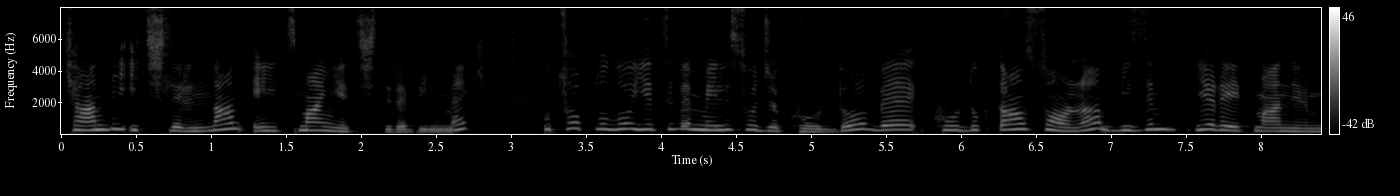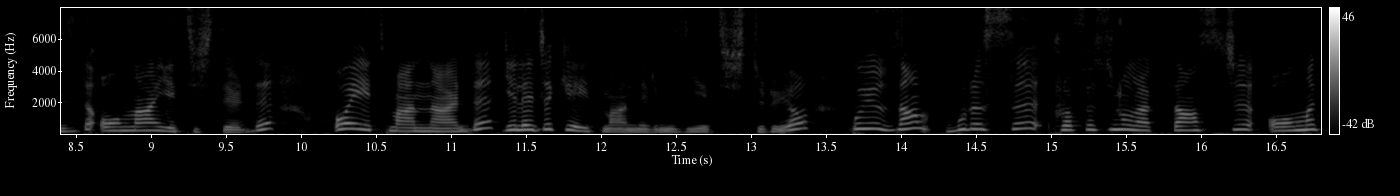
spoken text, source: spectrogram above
kendi içlerinden eğitmen yetiştirebilmek. Bu topluluğu Yeti ve Melis Hoca kurdu ve kurduktan sonra bizim diğer eğitmenlerimiz de onlar yetiştirdi. O eğitmenler de gelecek eğitmenlerimizi yetiştiriyor. Bu yüzden burası profesyonel olarak dansçı olmak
